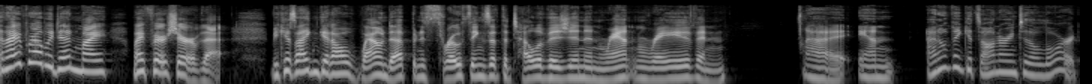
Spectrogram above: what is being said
and i've probably done my my fair share of that because i can get all wound up and throw things at the television and rant and rave and uh, and I don't think it's honoring to the Lord.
